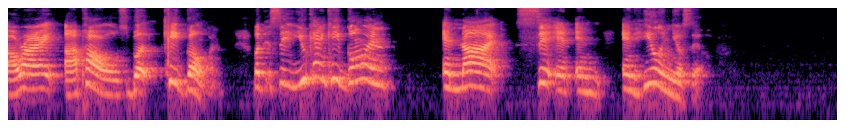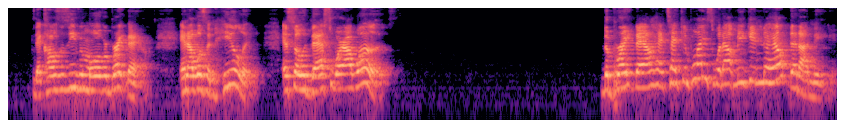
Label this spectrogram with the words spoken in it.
All right. I pause, but keep going. But see, you can't keep going and not sitting and and healing yourself. That causes even more of a breakdown. And I wasn't healing. And so that's where I was. The breakdown had taken place without me getting the help that I needed.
